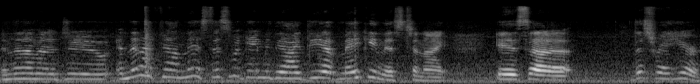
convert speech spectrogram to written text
And then I'm going to do, and then I found this. This is what gave me the idea of making this tonight, is uh, this right here.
